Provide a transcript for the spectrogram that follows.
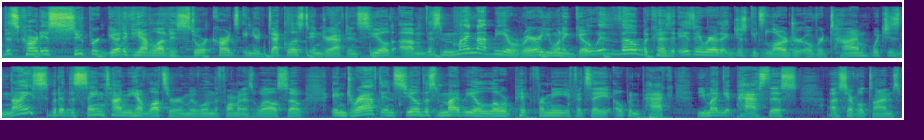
this card is super good if you have a lot of historic cards in your deck list in Draft and Sealed. Um, this might not be a rare you want to go with though, because it is a rare that just gets larger over time, which is nice, but at the same time you have lots of removal in the format as well. So in Draft and Sealed, this might be a lower pick for me if it's a open pack. You might get past this uh, several times.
